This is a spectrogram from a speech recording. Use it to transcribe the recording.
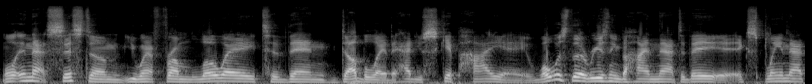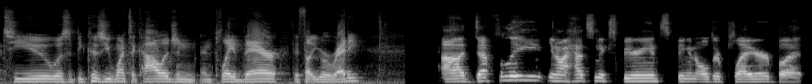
Well in that system you went from low a to then double a. They had you skip high a. What was the reasoning behind that? Did they explain that to you? Was it because you went to college and, and played there they felt you were ready? Uh, definitely, you know, I had some experience being an older player, but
